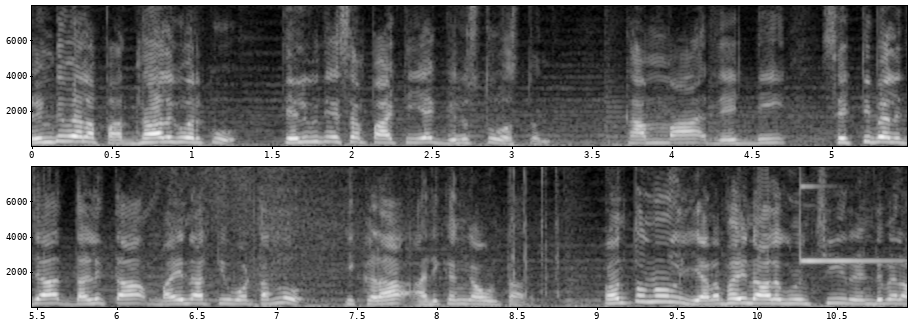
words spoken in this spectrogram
రెండు వేల పద్నాలుగు వరకు తెలుగుదేశం పార్టీయే గెలుస్తూ వస్తుంది. కమ్మ రెడ్డి శెట్టిబెలజ దళిత మైనార్టీ ఓటర్లు ఇక్కడ అధికంగా ఉంటారు. పంతొమ్మిది వందల ఎనభై నాలుగు నుంచి రెండు వేల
